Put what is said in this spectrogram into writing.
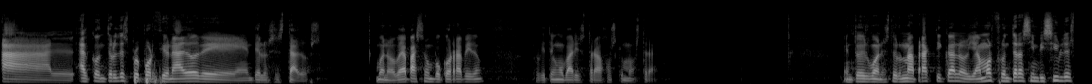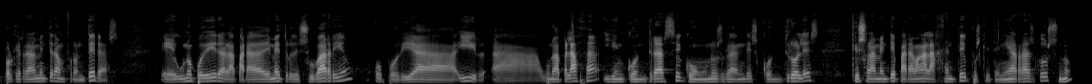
al, control desproporcionado de, los estados. Bueno, voy a pasar un poco rápido porque tengo varios trabajos que mostrar. Entonces, bueno, esto era una práctica, lo llamamos fronteras invisibles porque realmente eran fronteras. Eh, uno podía ir a la parada de metro de su barrio o podía ir a una plaza y encontrarse con unos grandes controles que solamente paraban a la gente pues, que tenía rasgos ¿no?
